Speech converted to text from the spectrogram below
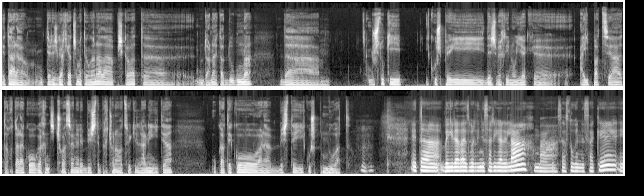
Eta ara, interesgarri atxematen dana da, pixka bat uh, dana eta duguna, da justuki ikuspegi desberdin horiek eh, aipatzea eta hortarako garrantzitsua zen ere beste pertsona batzuekin lan egitea ukateko ara beste ikuspundu bat. Eta begirada ezberdin ezari garela, ba, zehaztu genezake, e,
